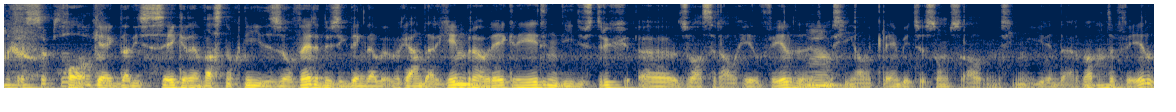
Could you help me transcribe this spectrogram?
met recepten? Goh, Of- kijk, dat is zeker en vast nog niet zover. Dus ik denk dat we, we gaan daar geen brouwerij creëren die dus terug, eh, zoals er al heel veel, eh, Ja. misschien al een klein beetje, soms al misschien hier en daar wat Mhm. te veel,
